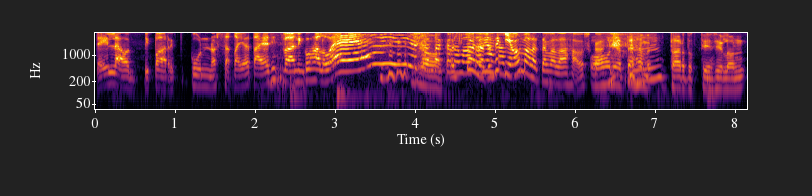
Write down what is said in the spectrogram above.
teillä on piparit kunnossa tai jotain, ja sitten vaan niin kuin haluaa, Toisaalta sekin on omalla tavallaan hauskaa. On, ja tähän mm-hmm. tartuttiin silloin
